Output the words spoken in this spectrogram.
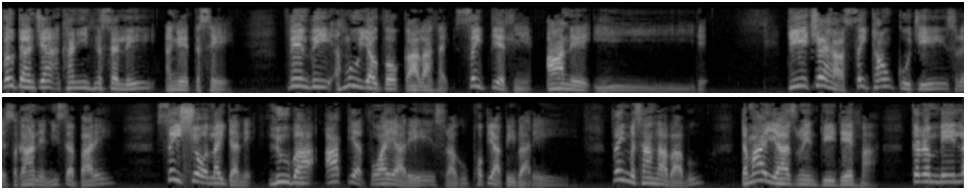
သုတ်တန်ကျမ်းအခန်းကြီး24အငယ်30သင်သည်အမှုရောက်သောကာလ၌စိတ်ပြည့်လျင်အားနေ၏တဲ့ဒီအချက်ဟာစိတ်ထောင်းကိုကြည်ဆိုတဲ့စကားနဲ့နီးစပ်ပါတယ် စိတ်လျှော့လိုက်တာနဲ့လူပါအားပြတ်သွားရတယ်ဆိုတာကိုဖော်ပြပေးပါတယ်သိမ့်မဆန်းလှပါဘူးဓမ္မရာဇဝင်တွေထဲမှာကရမေလ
